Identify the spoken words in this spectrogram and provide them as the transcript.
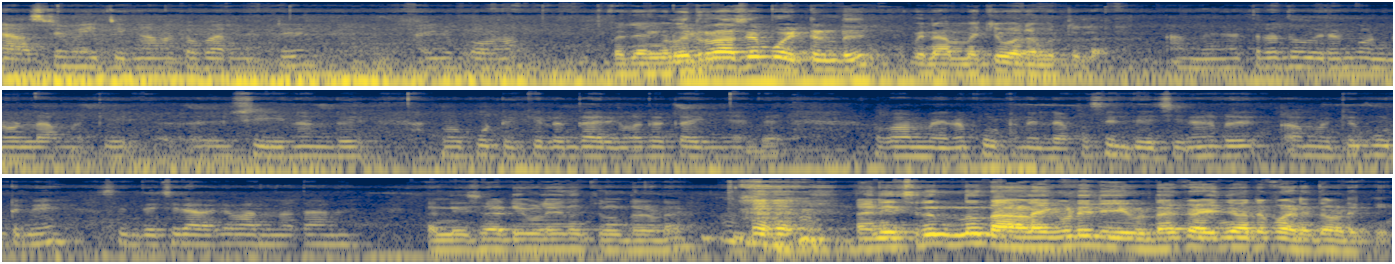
ലാസ്റ്റ് മീറ്റിംഗ് ആണൊക്കെ പറഞ്ഞിട്ട് അതിന് പോണം. അപ്പൊ ഞങ്ങൾ ഒരു പ്രാവശ്യം പോയിട്ടുണ്ട്. പിന്നെ അമ്മയ്ക്ക് വരാൻ പറ്റില്ല. അമ്മേനെ അത്ര ദൂരം കൊണ്ടുള്ള അമ്മയ്ക്ക് ക്ഷീണുണ്ട്. അമ്മ കുട്ടിക്കലും കാര്യങ്ങളൊക്കെ കഴിഞ്ഞല്ലേ. അപ്പൊ അമ്മേനെ കൂട്ടണില്ല. അപ്പൊ സിന്ധേച്ചിനെ അങ്ങോട്ട് അമ്മയ്ക്ക് കൂട്ടിന്. സിന്ധേച്ചി രാവിലെ വന്നതാണ്. അനീസ് അടിപൊളി നിൽക്കുന്നുണ്ട് അവിടെ. അനീസിന് ഇന്നും നാളെയും കൂടി ലീവ് ഉണ്ട്. കഴിഞ്ഞ അവരുടെ പണി തുടങ്ങി.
